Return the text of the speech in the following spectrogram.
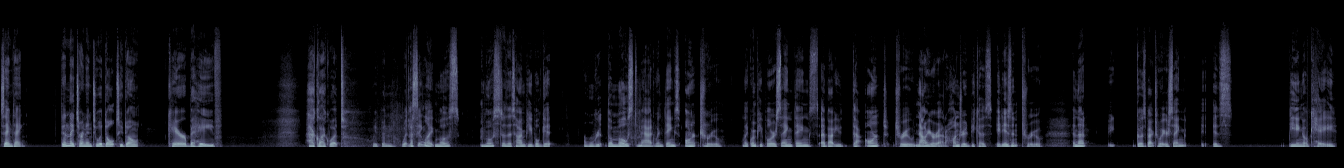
same thing. Then they turn into adults who don't care, behave, act like what we've been witnessing. I feel like most most of the time people get re- the most mad when things aren't true. Like when people are saying things about you that aren't true. Now you're at 100 because it isn't true. And that goes back to what you're saying is being okay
